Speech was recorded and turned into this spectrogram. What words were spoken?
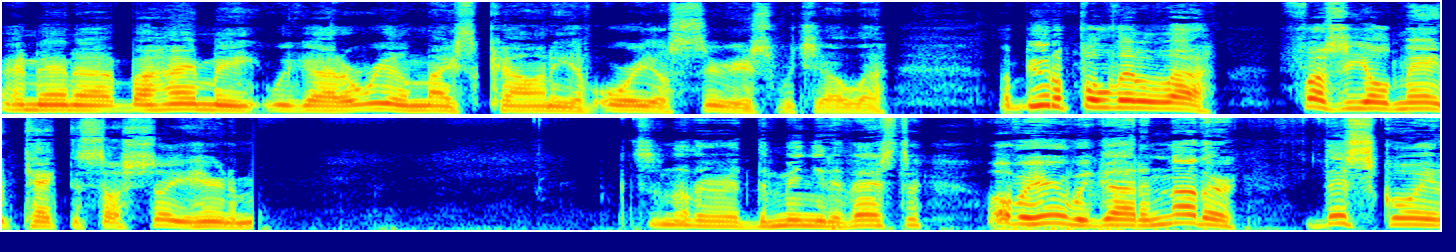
And then uh, behind me, we got a real nice colony of Oreocereus, which I'll, uh, a beautiful little uh, fuzzy old man cactus I'll show you here in a minute. It's another uh, diminutive aster. Over here we got another discoid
